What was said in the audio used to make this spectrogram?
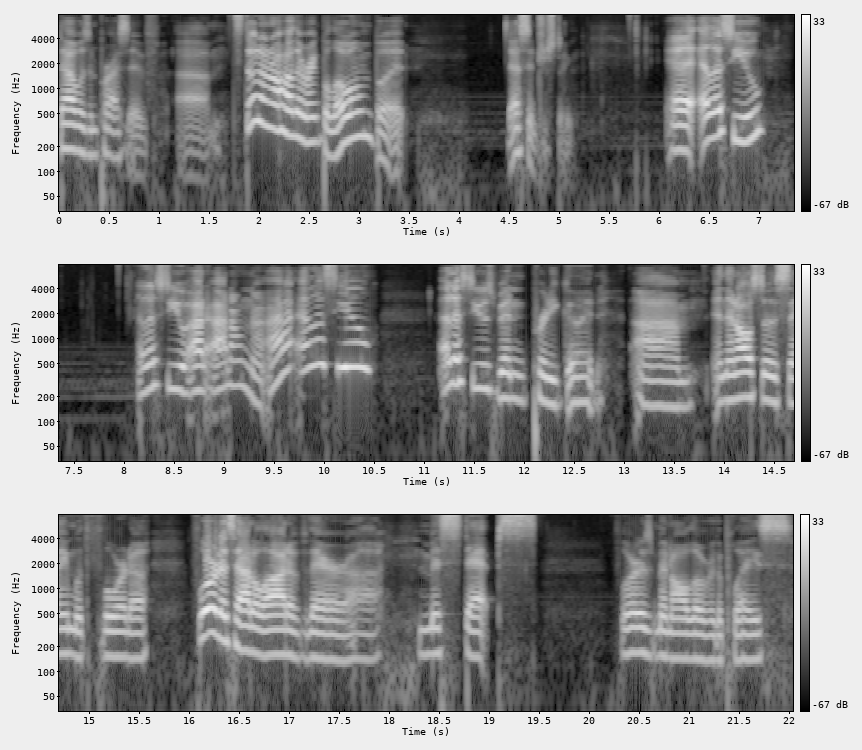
that was impressive. Um, still don't know how they rank below them, but that's interesting. Uh, LSU, LSU, I, I don't know. I, LSU, LSU's been pretty good. Um, and then also the same with Florida. Florida's had a lot of their uh, missteps. Florida's been all over the place.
